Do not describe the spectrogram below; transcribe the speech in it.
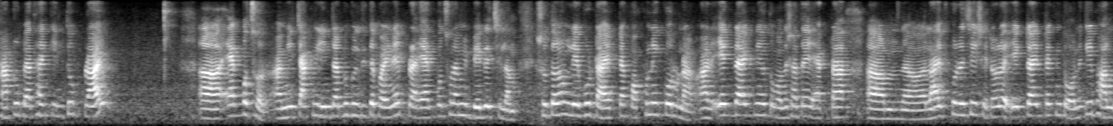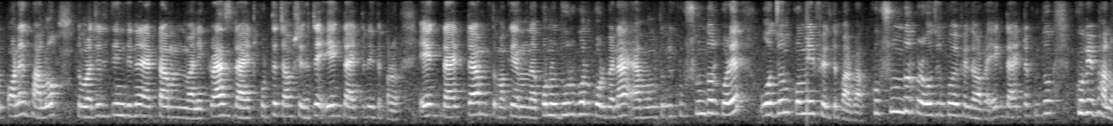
হাঁটু ব্যথায় কিন্তু প্রায় এক বছর আমি চাকরি ইন্টারভিউগুলো দিতে পারি না প্রায় এক বছর আমি বেডে ছিলাম। সুতরাং লেবুর ডায়েটটা কখনোই করো না। আর এগ ডায়েট নিয়েও তোমাদের সাথে একটা লাইভ করেছি সেটা হলো এগ ডায়েটটা কিন্তু অনেকেই ভালো অনেক ভালো। তোমরা যদি তিন দিনের একটা মানে ক্র্যাশ ডায়েট করতে চাও সেক্ষেত্রে এগ ডায়েটটা নিতে পারো। এগ ডায়েটটা তোমাকে কোনো দুর্বল করবে না এবং তুমি খুব সুন্দর করে ওজন কমিয়ে ফেলতে পারবা। খুব সুন্দর করে ওজন কমিয়ে ফেলতে পারবা। এগ ডায়েটটা কিন্তু খুবই ভালো।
